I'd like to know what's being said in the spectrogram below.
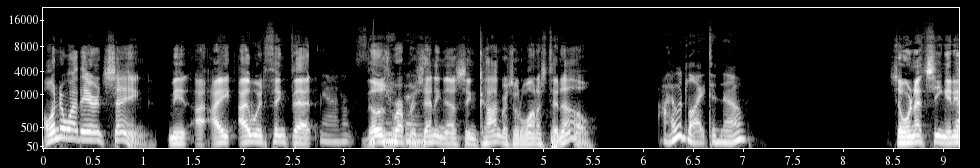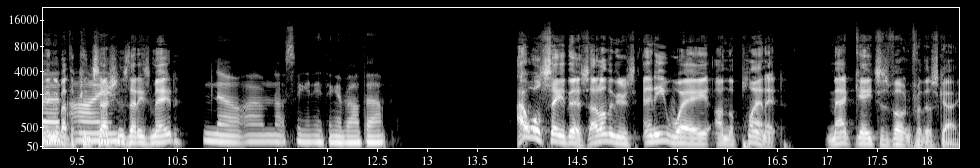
I wonder why they aren't saying. I mean, I I would think that Yeah, those anything. representing us in Congress would want us to know. I would like to know. So we're not seeing anything But about the concessions that he's made. No, I'm not seeing anything about that. I will say this: I don't think there's any way on the planet Matt Gaetz is voting for this guy.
